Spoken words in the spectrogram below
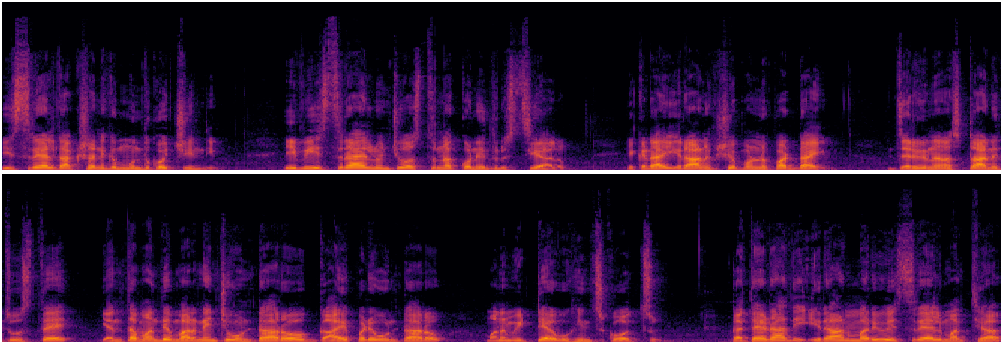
ఇస్రాయెల్ రక్షణకి ముందుకొచ్చింది. ఇవి ఇస్రాయెల్ నుంచి వస్తున్న కొన్ని దృశ్యాలు. ఇక్కడ ఇరాన్ క్షిపణులు పడ్డాయి. జరిగిన నష్టాన్ని చూస్తే ఎంతమంది మరణించి ఉంటారో గాయపడి ఉంటారో మనం ఇట్టే ఊహించుకోవచ్చు. గతేడాది ఇరాన్ మరియు ఇస్రాయెల్ మధ్య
